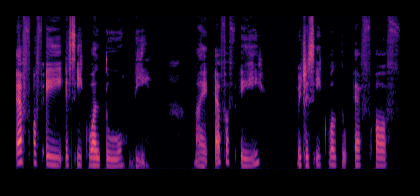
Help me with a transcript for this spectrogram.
f of a is equal to b my f of a, which is equal to f of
